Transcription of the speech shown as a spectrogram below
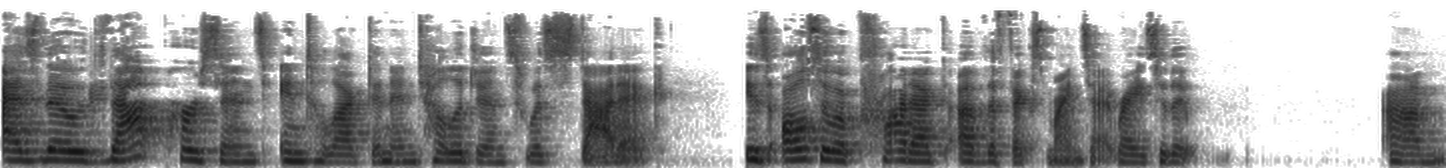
as though that person's intellect and intelligence was static is also a product of the fixed mindset, right? So that um,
